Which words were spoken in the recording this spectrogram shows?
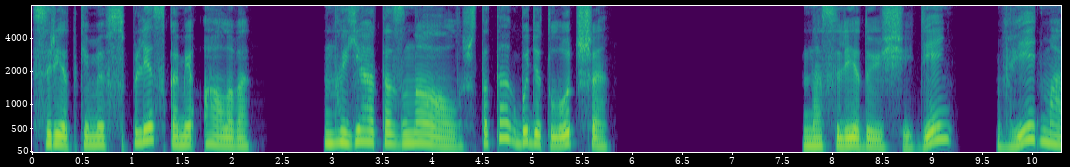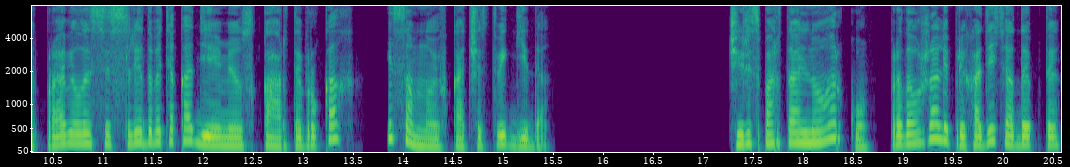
с редкими всплесками алого. Но я-то знал, что так будет лучше. На следующий день ведьма отправилась исследовать Академию с картой в руках и со мной в качестве гида. Через портальную арку продолжали приходить адепты,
